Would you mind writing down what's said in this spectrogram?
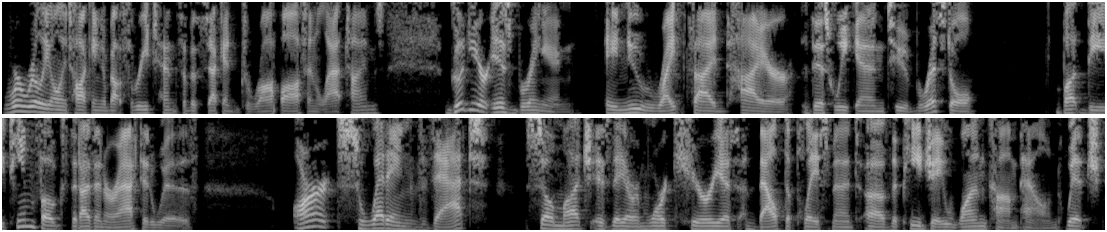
we're really only talking about three tenths of a second drop off in lap times. Goodyear is bringing a new right side tire this weekend to Bristol, but the team folks that I've interacted with aren't sweating that so much as they are more curious about the placement of the PJ1 compound, which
